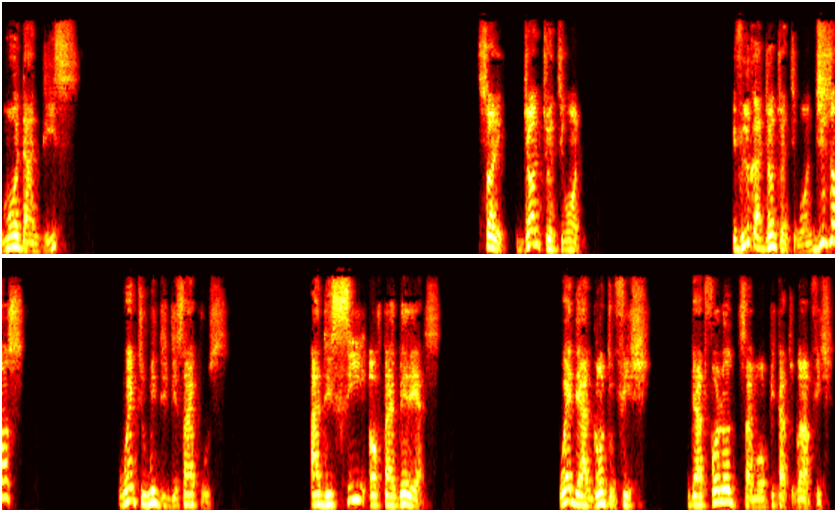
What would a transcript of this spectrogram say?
more than this? Sorry, John 21. If you look at John 21, Jesus went to meet the disciples at the Sea of Tiberias, where they had gone to fish. They had followed Simon Peter to go and fish.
